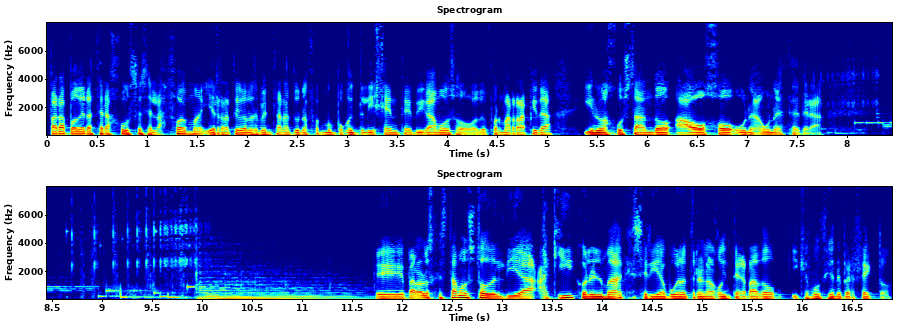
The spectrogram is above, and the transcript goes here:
para poder hacer ajustes en la forma y el ratio de las ventanas de una forma un poco inteligente, digamos, o de forma rápida y no ajustando a ojo una a una, etcétera. Eh, para los que estamos todo el día aquí con el Mac, sería bueno tener algo integrado y que funcione perfecto.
